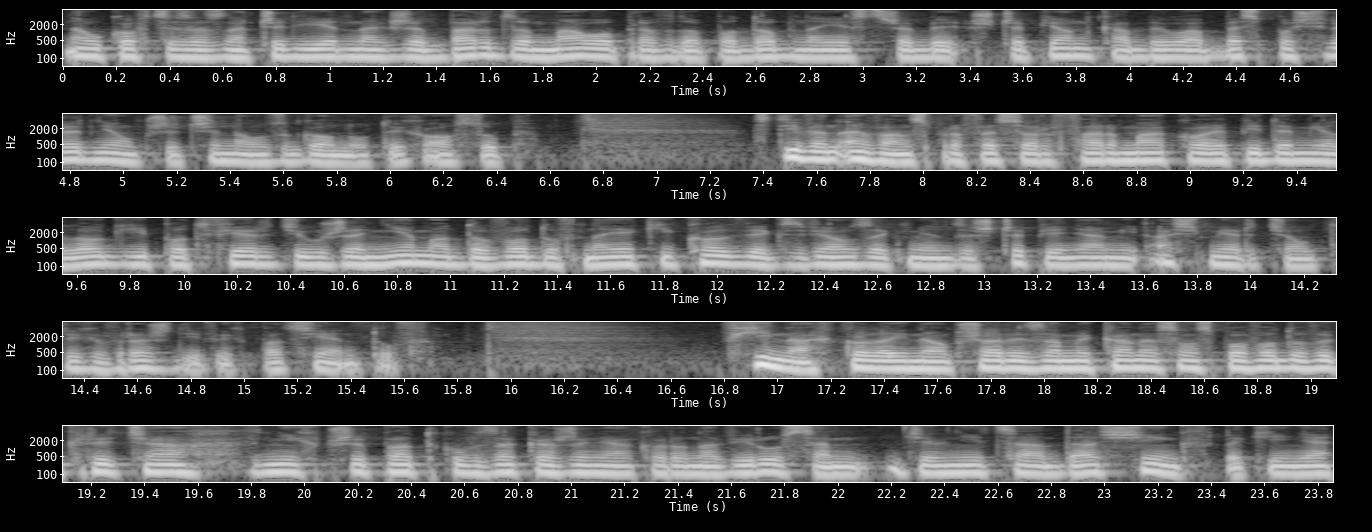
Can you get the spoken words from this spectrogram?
Naukowcy zaznaczyli jednak, że bardzo mało prawdopodobne jest, żeby szczepionka była bezpośrednią przyczyną zgonu tych osób. Steven Evans, profesor farmakoepidemiologii, potwierdził, że nie ma dowodów na jakikolwiek związek między szczepieniami a śmiercią tych wrażliwych pacjentów. Chinach kolejne obszary zamykane są z powodu wykrycia w nich przypadków zakażenia koronawirusem. Dzielnica Daxing w Pekinie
